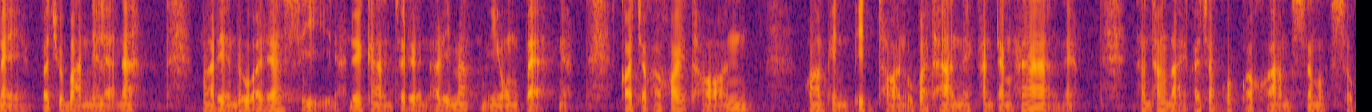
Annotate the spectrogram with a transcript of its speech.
ในปัจจุบันนี่แหละนะ มาเรียนรู้อริยสี่นะด้วยการเจริญอริมักมีองค์8เนี่ยก็จะค่อยๆถอนความเห็นผิดถอนอุปทานในขันธ์ทั้ง5เนี่ยท่านทั้งหลายก็จะพบกับความสงบสุข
